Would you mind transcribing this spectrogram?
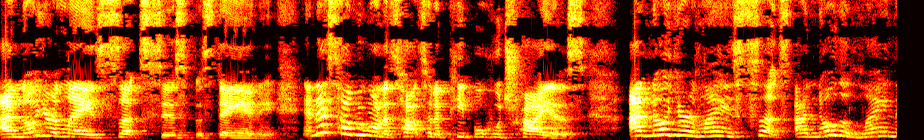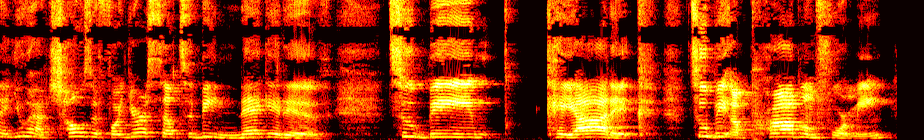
I know your lane sucks, sis, but stay in it. And that's how we want to talk to the people who try us. I know your lane sucks. I know the lane that you have chosen for yourself to be negative, to be chaotic, to be a problem for me.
